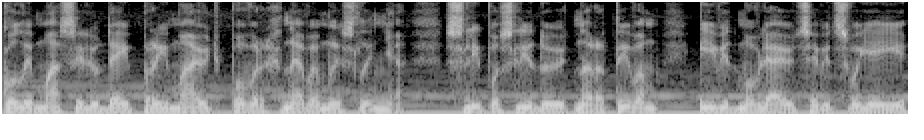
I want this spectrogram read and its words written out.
коли маси людей приймають поверхневе мислення, сліпо слідують наративам і відмовляються від своєї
